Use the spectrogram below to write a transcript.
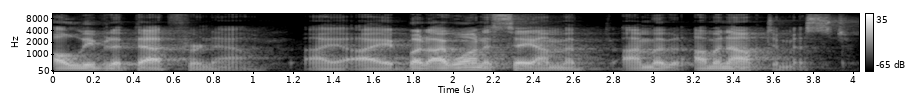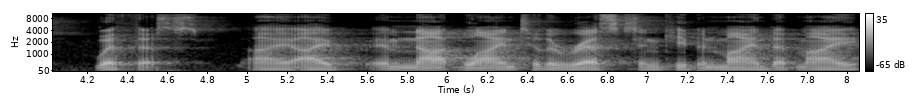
I'll leave it at that for now. I, I but I want to say I'm a I'm a I'm an optimist with this. I, I am not blind to the risks, and keep in mind that my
